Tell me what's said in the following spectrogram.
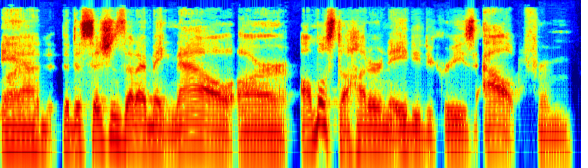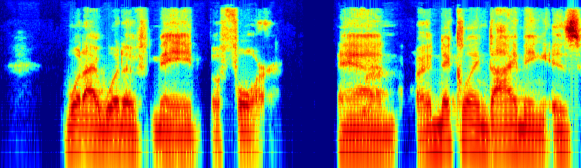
Right. And the decisions that I make now are almost 180 degrees out from what I would have made before. And right. nickel and diming is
